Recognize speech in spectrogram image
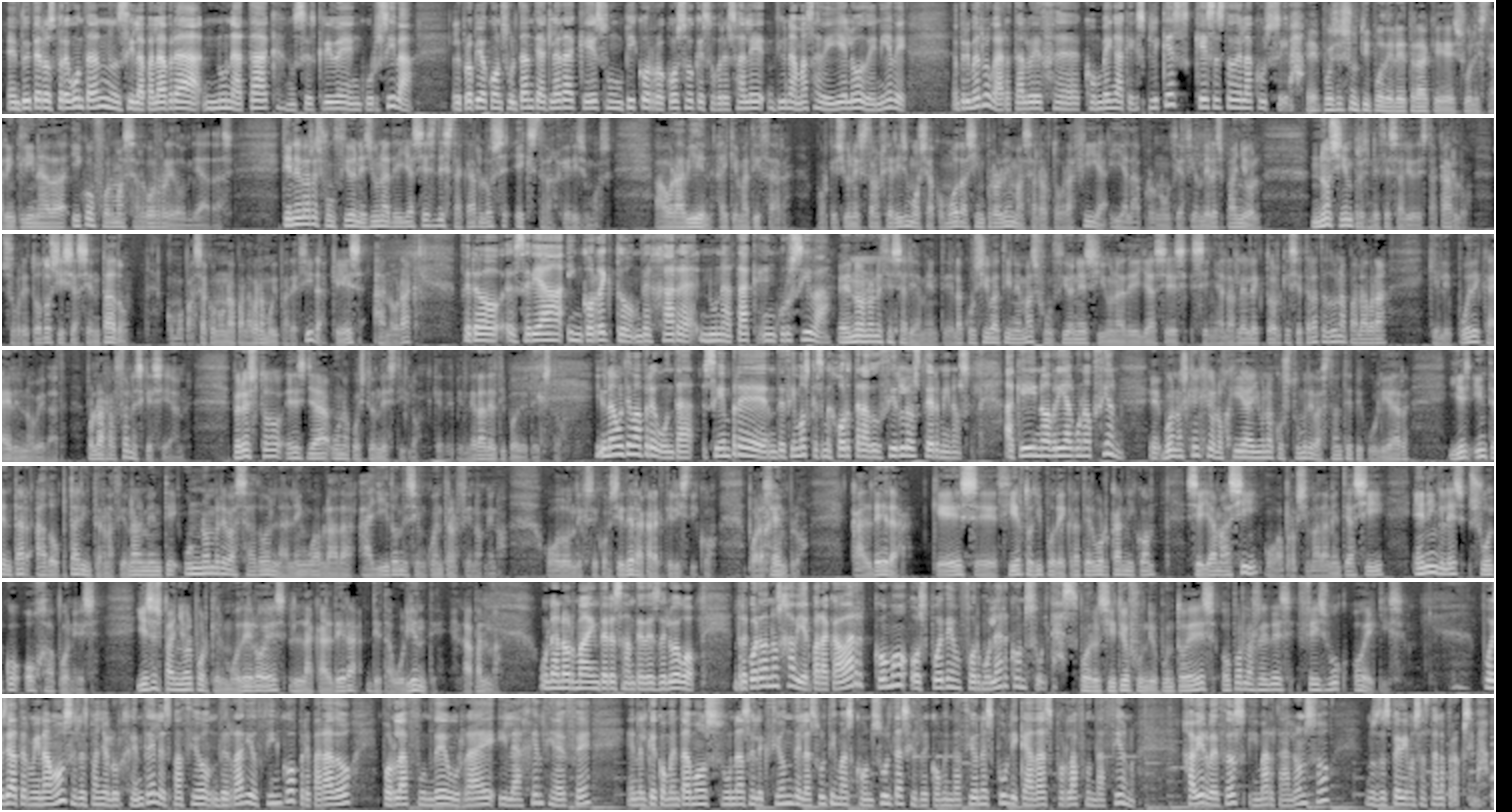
En Twitter os preguntan si la palabra Nunatak se escribe en cursiva. El propio consultante aclara que es un pico rocoso que sobresale de una masa de hielo o de nieve. En primer lugar, tal vez eh, convenga que expliques qué es esto de la cursiva. Eh, pues es un tipo de letra que suele estar inclinada y con formas algo redondeadas. Tiene varias funciones y una de ellas es destacar los extranjerismos. Ahora bien, hay que matizar porque si un extranjerismo se acomoda sin problemas a la ortografía y a la pronunciación del español, no siempre es necesario destacarlo, sobre todo si se ha sentado, como pasa con una palabra muy parecida, que es anorak. Pero eh, sería incorrecto dejar eh, nunatak en cursiva. Eh, no, no necesariamente. La cursiva tiene más funciones y una de ellas es señalarle al lector que se trata de una palabra que le puede caer en novedad, por las razones que sean. Pero esto es ya una cuestión de estilo, que dependerá del tipo de texto. Y una última pregunta. Siempre decimos que es mejor traducir los términos. ¿Aquí no habría alguna opción? bueno, es que en geología hay una costumbre bastante peculiar y es intentar adoptar internacionalmente un nombre basado en la lengua hablada allí donde se encuentra el fenómeno o donde se considera característico. Por ejemplo, caldera, que es eh, cierto tipo de cráter volcánico, se llama así, o aproximadamente así, en inglés, sueco o japonés. Y es español porque el modelo es la caldera de Taburiente, en La Palma. Una norma interesante, desde luego. Recuérdanos, Javier, para acabar, cómo os pueden formular consultas. Por el sitio fundio.es o por las redes Facebook o X. Pues ya terminamos el Español Urgente, el espacio de Radio 5 preparado por la Fundeu RAE y la Agencia EFE, en el que comentamos una selección de las últimas consultas y recomendaciones publicadas por la Fundación. Javier Bezos y Marta Alonso, nos despedimos hasta la próxima.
